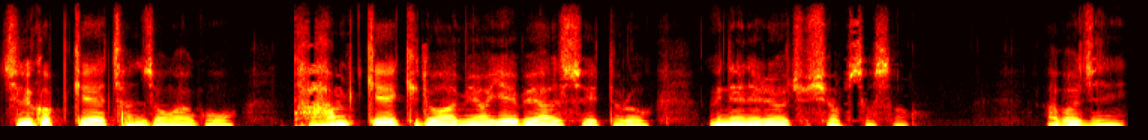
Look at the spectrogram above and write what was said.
즐겁게 찬송하고 다 함께 기도하며 예배할 수 있도록 은혜 내려 주시옵소서. 아버지,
